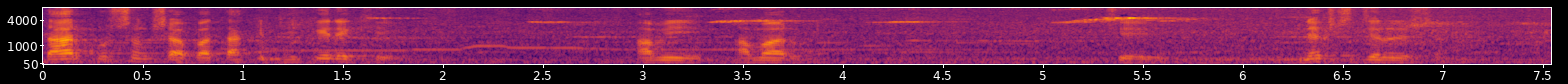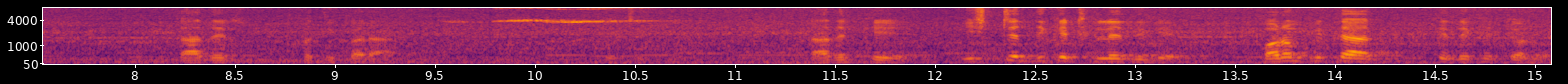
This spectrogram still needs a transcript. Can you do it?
তার প্রশংসা বা তাকে ঢেকে রেখে আমি আমার যে নেক্সট জেনারেশন তাদের ক্ষতি করা উচিত। তাদেরকে ইষ্টের দিকে ঠেলে দিকে পিতাকে দেখে চলো।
